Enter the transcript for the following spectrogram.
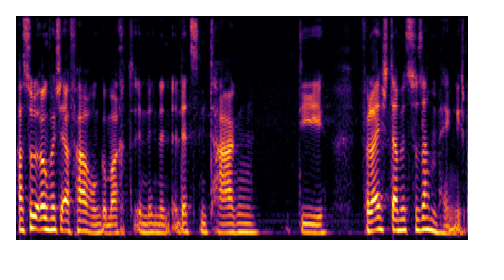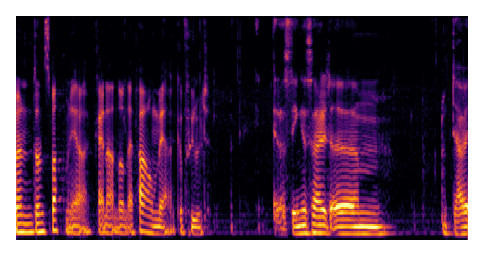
hast du irgendwelche Erfahrungen gemacht in den letzten Tagen, die vielleicht damit zusammenhängen? Ich meine, sonst macht man ja keine anderen Erfahrungen mehr gefühlt. Ja, das Ding ist halt, ähm, da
